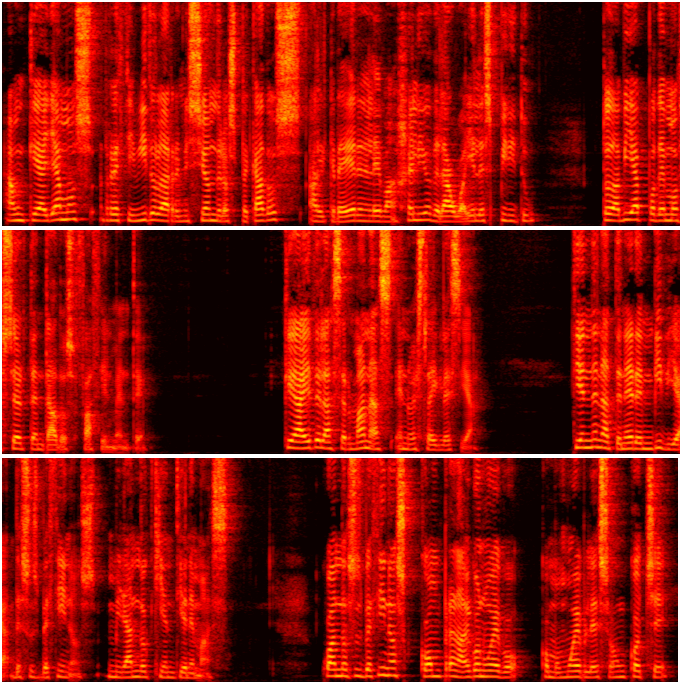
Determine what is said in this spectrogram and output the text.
Aunque hayamos recibido la remisión de los pecados al creer en el Evangelio del agua y el Espíritu, todavía podemos ser tentados fácilmente. ¿Qué hay de las hermanas en nuestra iglesia? Tienden a tener envidia de sus vecinos, mirando quién tiene más. Cuando sus vecinos compran algo nuevo, como muebles o un coche,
